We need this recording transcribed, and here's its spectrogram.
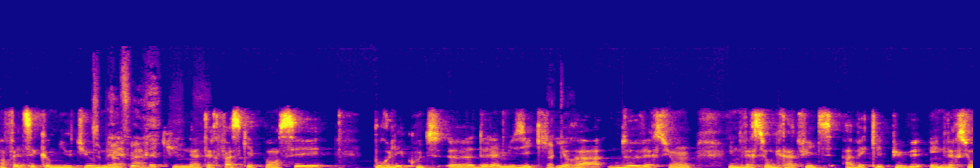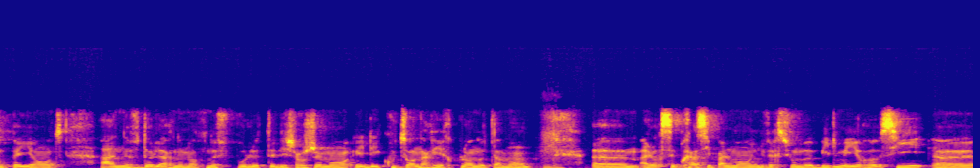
En fait, c'est comme YouTube, mais avec une interface qui est pensée pour l'écoute euh, de la musique. Il y aura deux versions, une version gratuite avec les pubs et une version payante à 9,99$ pour le téléchargement et l'écoute en arrière-plan notamment. Mhm. Euh, alors c'est principalement une version mobile, mais il y aura aussi euh,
